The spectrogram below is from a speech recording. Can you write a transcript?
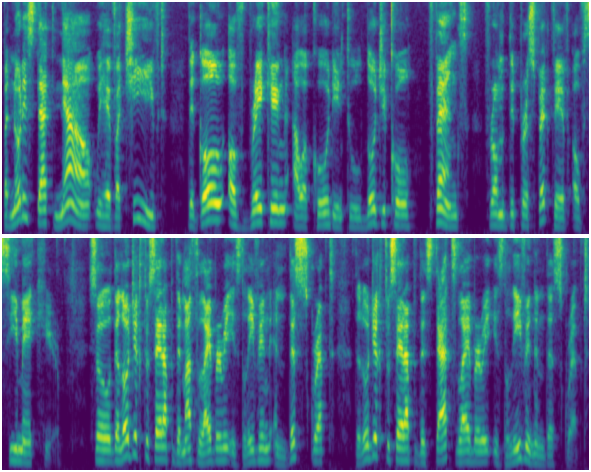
But notice that now we have achieved the goal of breaking our code into logical things from the perspective of CMake here. So the logic to set up the math library is living in this script. The logic to set up the stats library is living in this script.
